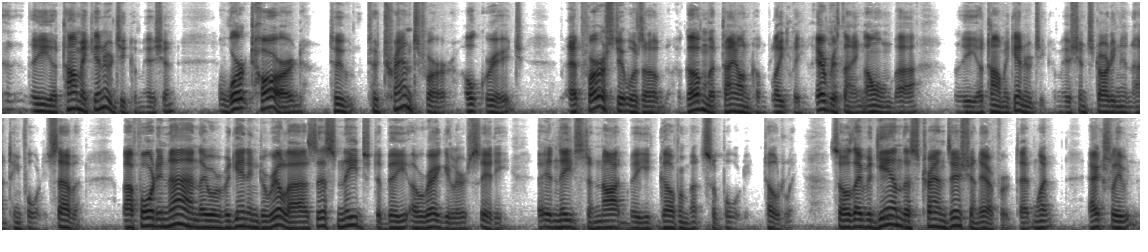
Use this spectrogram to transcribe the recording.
The Atomic Energy Commission worked hard to to transfer Oak Ridge. At first, it was a, government town completely, everything owned by the Atomic Energy Commission starting in 1947. By 49, they were beginning to realize this needs to be a regular city. It needs to not be government supported totally. So they began this transition effort that went actually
